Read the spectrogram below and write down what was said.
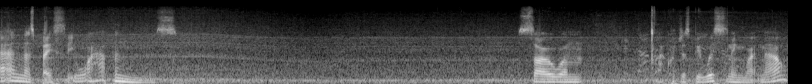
And that's basically what happens. So um, I could just be whistling right now.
